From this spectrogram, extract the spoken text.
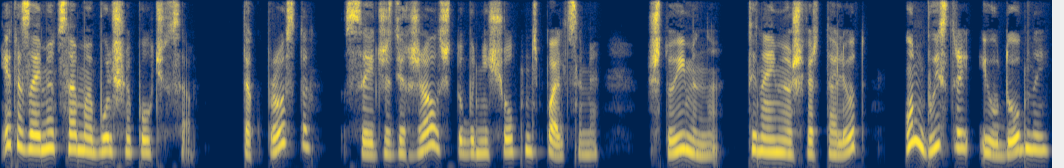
Это займет самое большее полчаса. Так просто? Сейдж сдержалась, чтобы не щелкнуть пальцами. Что именно? Ты наймешь вертолет? Он быстрый и удобный,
